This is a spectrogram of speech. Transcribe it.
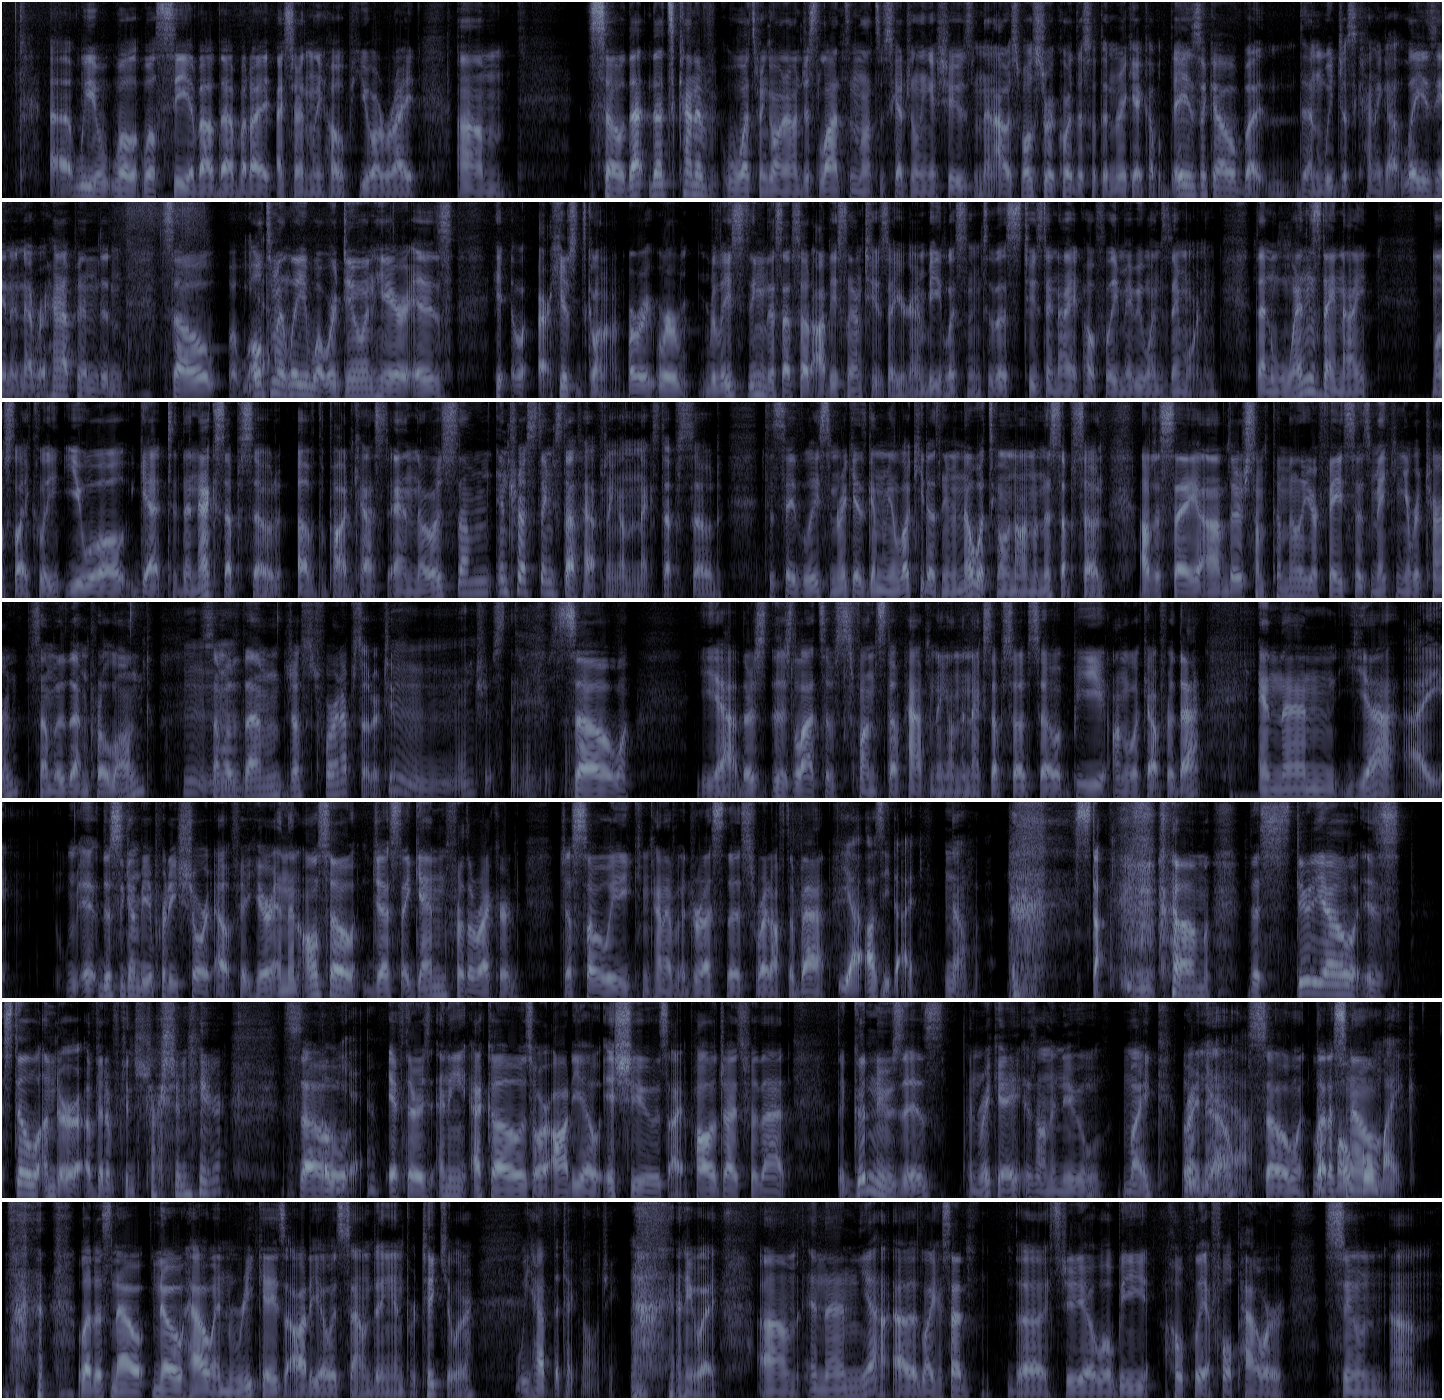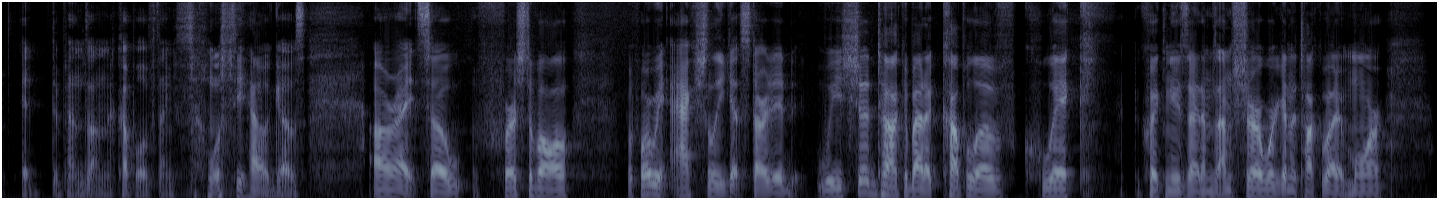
Uh, we will we'll see about that, but I, I certainly hope you are right. Um, so that that's kind of what's been going on. Just lots and lots of scheduling issues. And then I was supposed to record this with Enrique a couple days ago, but then we just kind of got lazy and it never happened. And so ultimately, what we're doing here is. uh, Here's what's going on. We're, we're releasing this episode obviously on Tuesday. You're going to be listening to this Tuesday night, hopefully, maybe Wednesday morning. Then Wednesday night, most likely, you will get to the next episode of the podcast. And there was some interesting stuff happening on the next episode, to say the least. Enrique is giving me a look. He doesn't even know what's going on in this episode. I'll just say um, there's some familiar faces making a return, some of them prolonged, some of them just for an episode or two. Hmm, interesting, interesting. So, yeah, there's there's lots of fun stuff happening on the next episode. So be on the lookout for that. And then, yeah, I it, this is gonna be a pretty short outfit here. And then also, just again for the record, just so we can kind of address this right off the bat. Yeah, Ozzy died. No. Stop. Um, the studio is still under a bit of construction here. So Oh, yeah. if there's any echoes or audio issues, I apologize for that. The good news is Enrique is on a new mic Oh, right yeah. now. So let A us know Mike. let us now know how Enrique's audio is sounding in particular We have the technology. anyway, um, and then yeah, uh, like I said, the studio will be hopefully at full power soon. Um, it depends on a couple of things, so we'll see how it goes. All right, so first of all, before we actually get started, we should talk about a couple of quick, quick news items. I'm sure we're going to talk about it more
